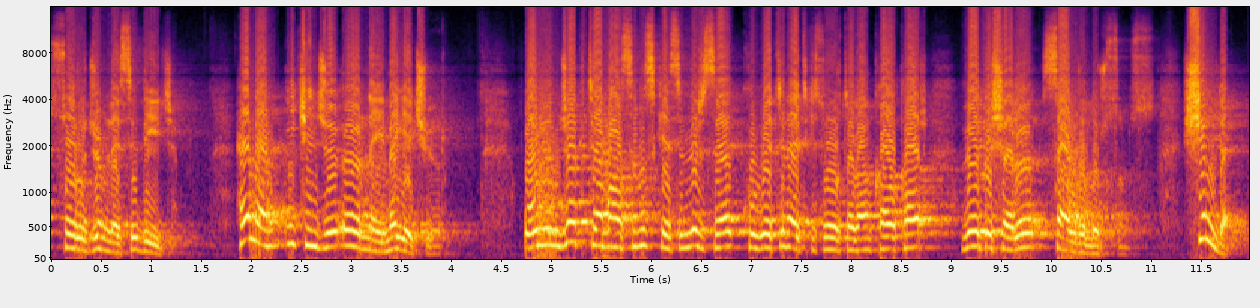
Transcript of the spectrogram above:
Soru cümlesi diyeceğim. Hemen ikinci örneğime geçiyorum. Oyuncak temasınız kesilirse kuvvetin etkisi ortadan kalkar ve dışarı savrulursunuz. Şimdi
